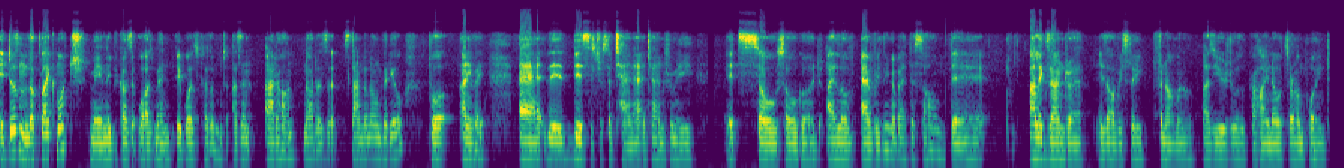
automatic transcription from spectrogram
It doesn't look like much, mainly because it was meant it was filmed as an add-on, not as a standalone video. But anyway, uh, th- this is just a ten out of ten for me. It's so so good. I love everything about the song. The Alexandra is obviously phenomenal as usual. Her high notes are on point.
